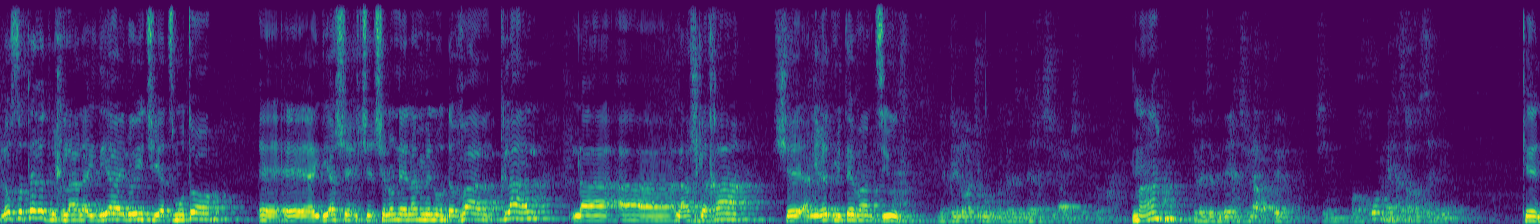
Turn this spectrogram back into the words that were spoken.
לא סותרת בכלל הידיעה האלוהית שהיא עצמותו, אה, אה, הידיעה ש, ש, שלא נעלם ממנו דבר כלל לה, להשגחה הנראית מטבע המציאות. יפה לראות שהוא כותב את זה בדרך השאלה לשיטתו. מה? הוא כותב את זה בדרך השאלה, הוא כותב שהם ברחו מנכס לחוסר ידיעה. כן.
